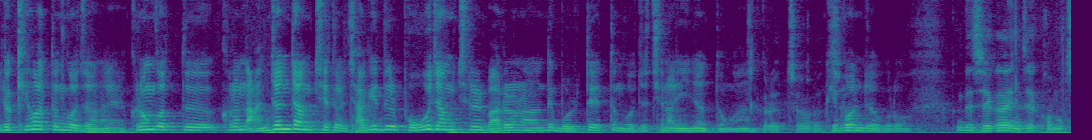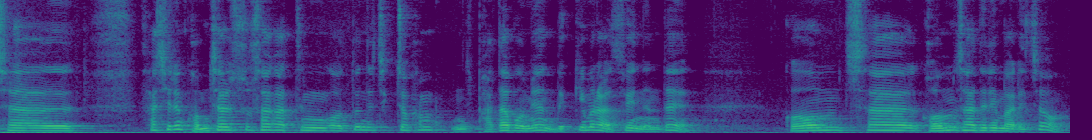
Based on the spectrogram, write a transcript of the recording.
이렇게 해왔던 거잖아요. 그런 것들 그런 안전장치들 자기들 보호장치를 마련하는데 몰두했던 거죠. 지난 2년 동안 그렇죠, 그렇죠. 기본적으로. 근데 제가 이제 검찰 사실은 검찰 수사 같은 것도 이제 직접 한, 받아보면 느낌을 알 수 있는데 검찰 검사들이 말이죠.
